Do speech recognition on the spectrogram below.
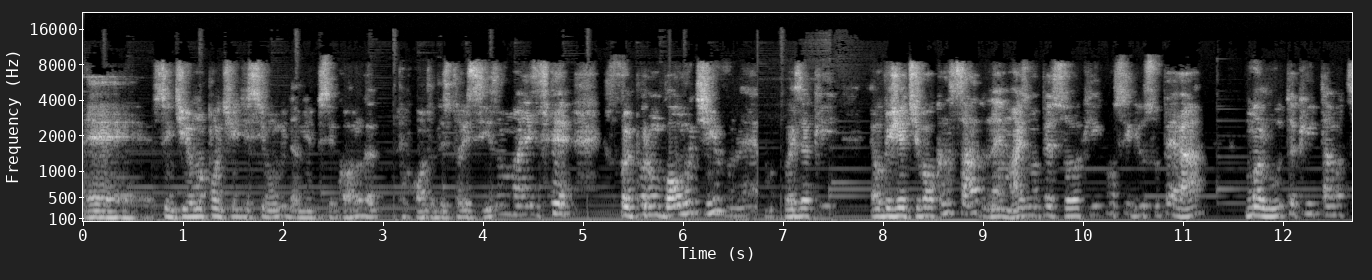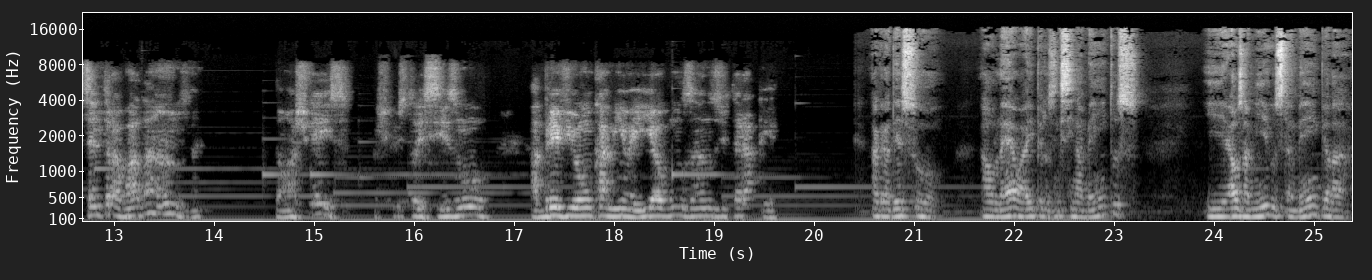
É, senti uma pontinha de ciúme da minha psicóloga por conta do estoicismo, mas é, foi por um bom motivo, né? Uma coisa que é objetivo alcançado, né? Mais uma pessoa que conseguiu superar uma luta que estava sendo travada há anos, né? Então acho que é isso. Acho que o estoicismo abreviou um caminho aí, alguns anos de terapia. Agradeço ao Léo aí pelos ensinamentos e aos amigos também pela,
